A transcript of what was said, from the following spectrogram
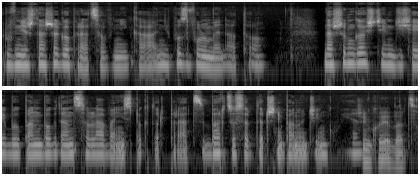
również naszego pracownika. Nie pozwólmy na to. Naszym gościem dzisiaj był pan Bogdan Solawa, inspektor pracy. Bardzo serdecznie panu dziękuję. Dziękuję bardzo.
